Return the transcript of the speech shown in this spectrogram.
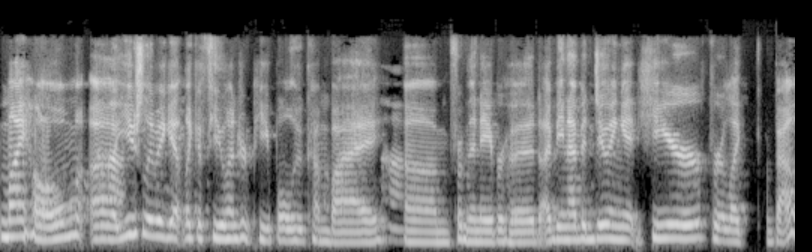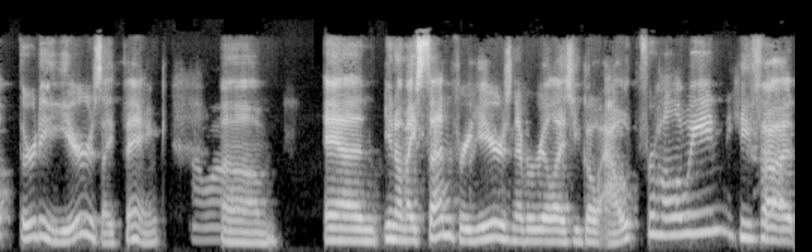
my home. Uh, uh-huh. Usually we get like a few hundred people who come by uh-huh. um, from the neighborhood. I mean I've been doing it here for like about thirty years, I think. Oh, wow. um, and you know my son for years never realized you go out for Halloween. He thought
